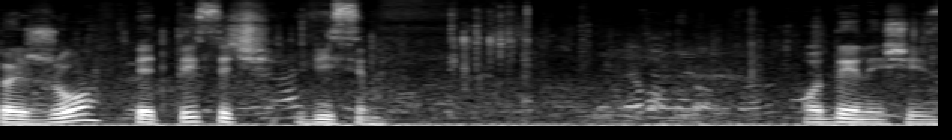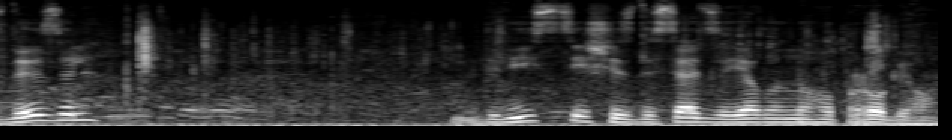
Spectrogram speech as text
Peugeot 5008. 1,6 дизель, 260 заявленого пробігу.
